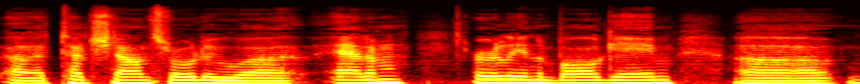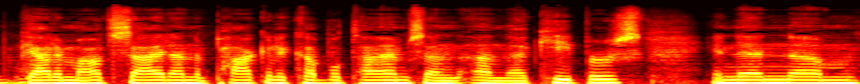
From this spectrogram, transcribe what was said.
uh, touchdown throw to uh, Adam early in the ball game. Uh, got him outside on the pocket a couple times on on the keepers, and then um,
